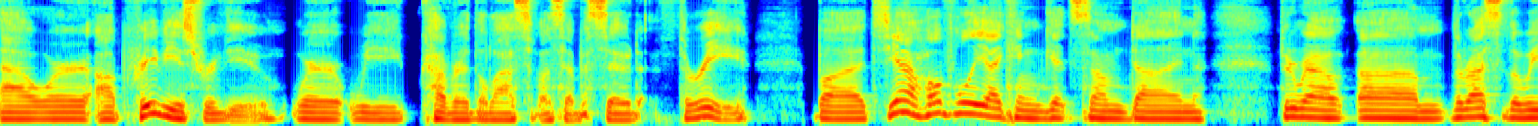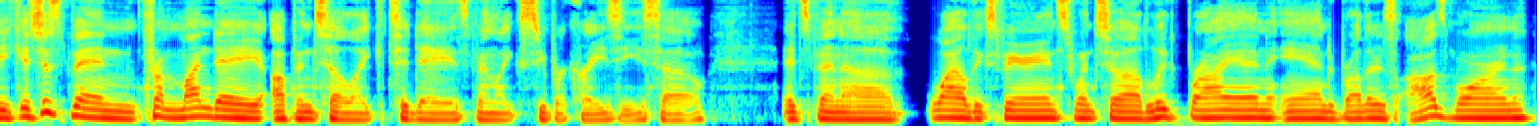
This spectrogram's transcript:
our uh, previous review where we covered The Last of Us episode three. But yeah, hopefully I can get some done throughout um, the rest of the week. It's just been from Monday up until like today. It's been like super crazy. So it's been a wild experience. Went to uh, Luke Bryan and Brothers Osborne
